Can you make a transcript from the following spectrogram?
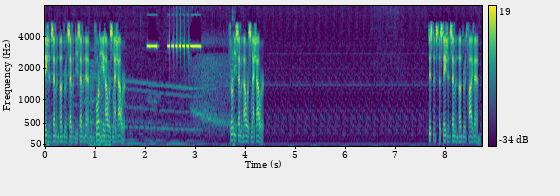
station 777 M. 48 hours slash hour. 37 hours slash hour. Distance to station 705 M.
